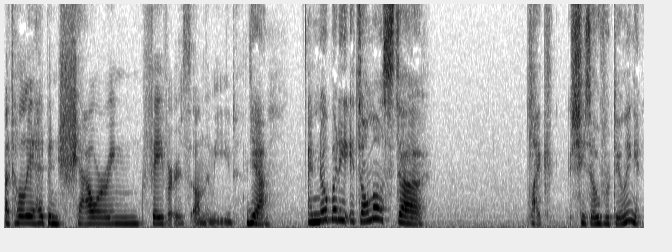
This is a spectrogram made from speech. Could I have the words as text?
Attolia had been showering favors on the Mede. Yeah. And nobody, it's almost uh like she's overdoing it.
